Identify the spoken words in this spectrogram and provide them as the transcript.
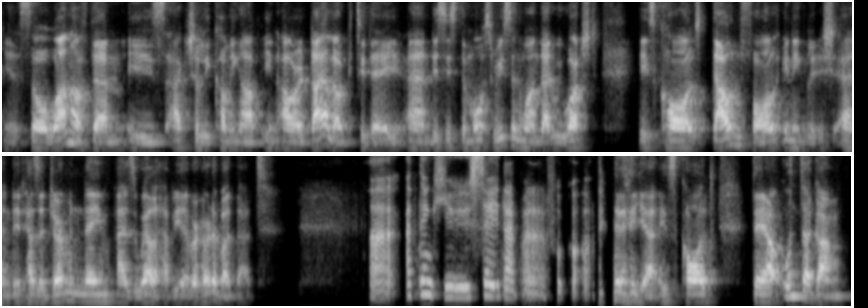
Yes. So, one of them is actually coming up in our dialogue today, and this is the most recent one that we watched is called Downfall in English, and it has a German name as well. Have you ever heard about that? Uh, I think you say that, but I forgot. yeah, it's called Der Untergang.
